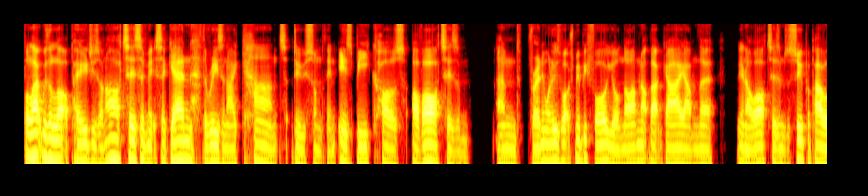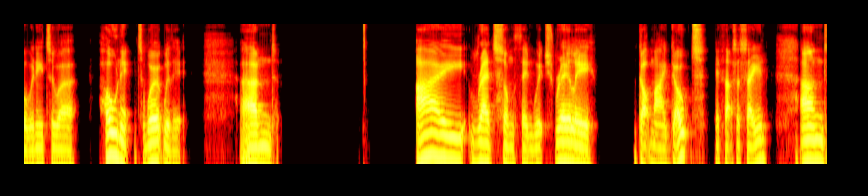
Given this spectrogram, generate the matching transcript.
but like with a lot of pages on autism it's again the reason i can't do something is because of autism and for anyone who's watched me before, you'll know I'm not that guy. I'm the, you know, autism's a superpower. We need to uh, hone it to work with it. And I read something which really got my goat, if that's a saying. And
